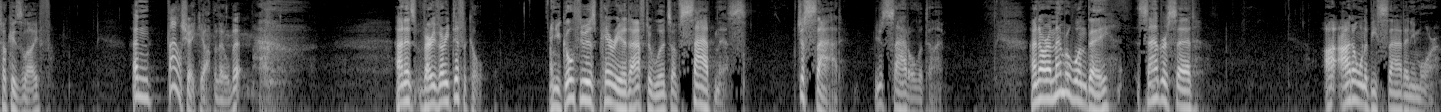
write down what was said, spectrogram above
took his life, and that'll shake you up a little bit. and it's very, very difficult. And you go through this period afterwards of sadness, just sad. You're just sad all the time. And I remember one day, Sandra said, I, I don't want to be sad anymore.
